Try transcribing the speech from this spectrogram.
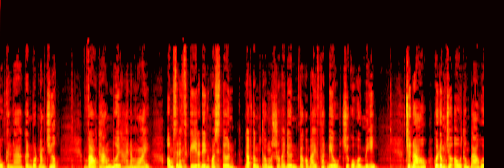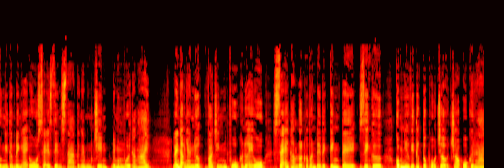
Ukraine gần một năm trước. Vào tháng 12 năm ngoái, ông Zelensky đã đến Washington gặp Tổng thống Joe Biden và có bài phát biểu trước Quốc hội Mỹ. Trước đó, Hội đồng châu Âu thông báo hội nghị thượng đỉnh EU sẽ diễn ra từ ngày 9 đến 10 tháng 2. Lãnh đạo nhà nước và chính phủ các nước EU sẽ thảo luận các vấn đề về kinh tế, di cư cũng như việc tiếp tục hỗ trợ cho Ukraine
